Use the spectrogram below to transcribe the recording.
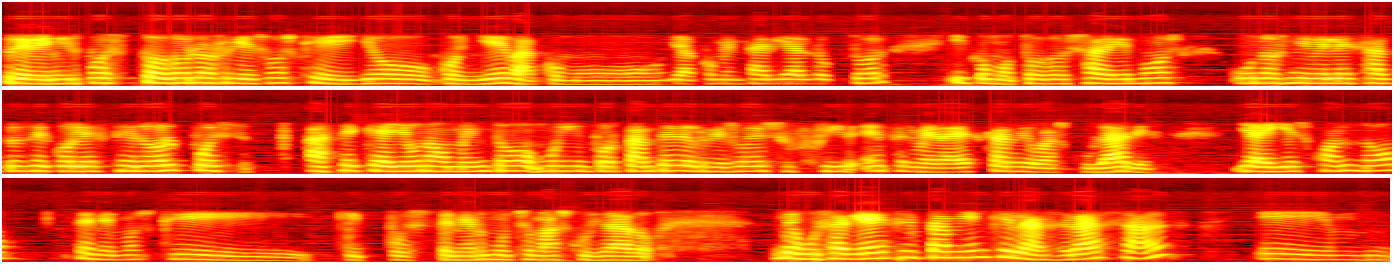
prevenir pues todos los riesgos que ello conlleva, como ya comentaría el doctor, y como todos sabemos, unos niveles altos de colesterol pues hace que haya un aumento muy importante del riesgo de sufrir enfermedades cardiovasculares. Y ahí es cuando tenemos que, pues, tener mucho más cuidado. Me gustaría decir también que las grasas eh,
